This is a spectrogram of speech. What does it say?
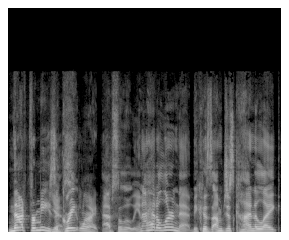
Not for me. Is a great line. Absolutely. And I had to learn that because I'm just kind of like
